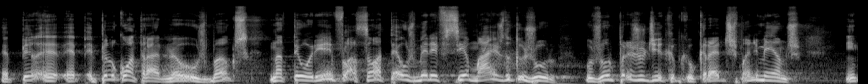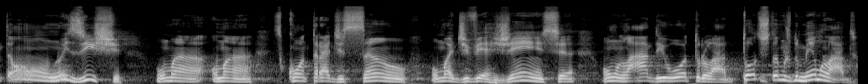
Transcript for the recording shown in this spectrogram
é, é, é, pelo contrário, né? os bancos, na teoria, a inflação até os beneficia mais do que o juro. O juro prejudica, porque o crédito expande menos. Então, não existe uma, uma contradição, uma divergência, um lado e o outro lado. Todos estamos do mesmo lado,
